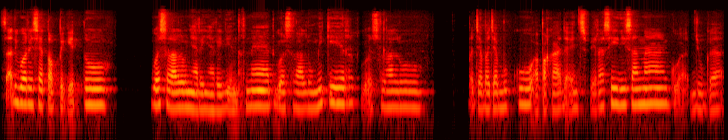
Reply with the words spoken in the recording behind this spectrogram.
saat gue riset topik itu, gue selalu nyari-nyari di internet, gue selalu mikir, gue selalu baca-baca buku, apakah ada inspirasi di sana. Gue juga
